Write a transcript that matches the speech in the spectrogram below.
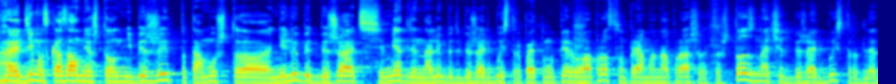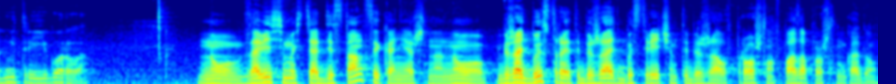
Дима сказал мне, что он не бежит, потому что не любит бежать медленно, а любит бежать быстро. Поэтому первый вопрос, он прямо напрашивается. Что значит бежать быстро для Дмитрия Егорова? Ну, в зависимости от дистанции, конечно, но бежать быстро – это бежать быстрее, чем ты бежал в прошлом, в позапрошлом году.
